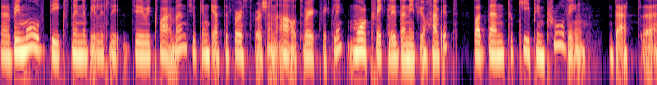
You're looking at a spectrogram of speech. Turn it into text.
uh, remove the explainability the requirement, you can get the first version out very quickly, more quickly than if you have it. But then to keep improving that uh,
